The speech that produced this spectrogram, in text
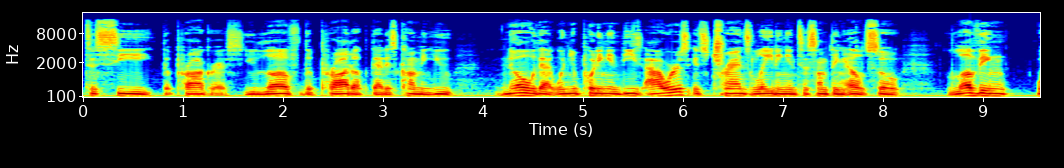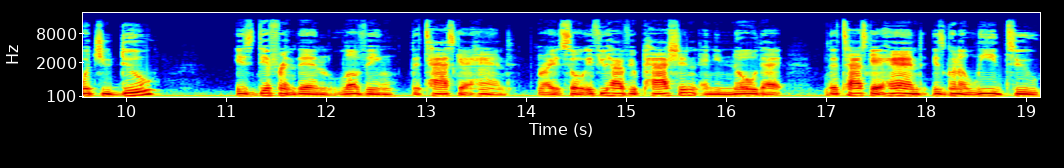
to see the progress. You love the product that is coming. You know that when you're putting in these hours, it's translating into something else. So loving what you do is different than loving the task at hand, right? So if you have your passion and you know that the task at hand is going to lead to,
